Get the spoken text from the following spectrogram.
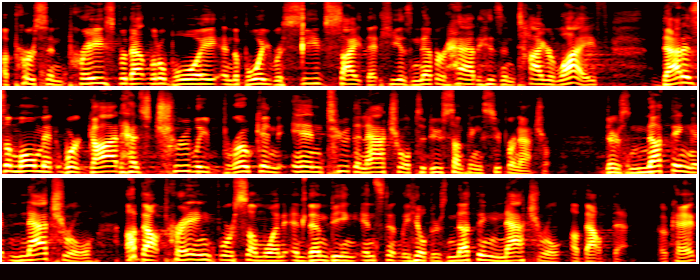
A person prays for that little boy, and the boy receives sight that he has never had his entire life. That is a moment where God has truly broken into the natural to do something supernatural. There's nothing natural about praying for someone and them being instantly healed. There's nothing natural about that, okay?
